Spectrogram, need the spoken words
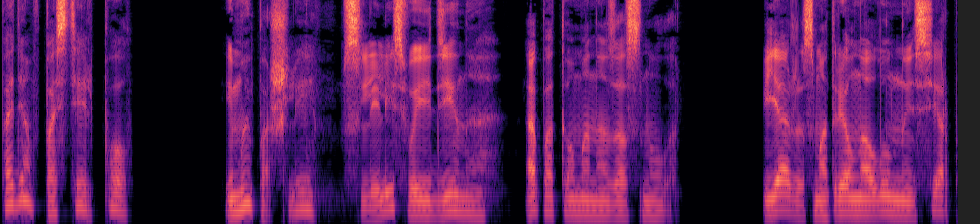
«Пойдем в постель, Пол». И мы пошли, слились воедино, а потом она заснула. Я же смотрел на лунный серп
